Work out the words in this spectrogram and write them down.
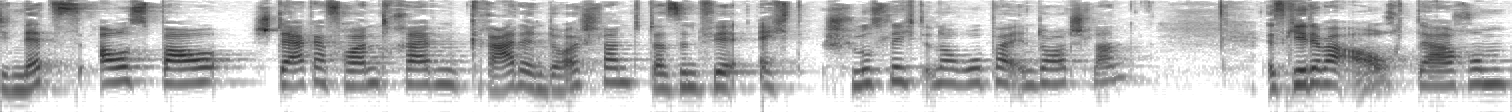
den Netzausbau stärker vorantreiben, gerade in Deutschland. Da sind wir echt Schlusslicht in Europa in Deutschland. Es geht aber auch darum,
